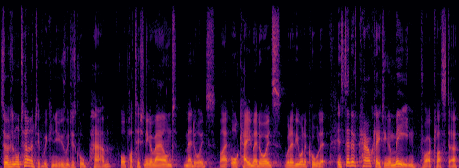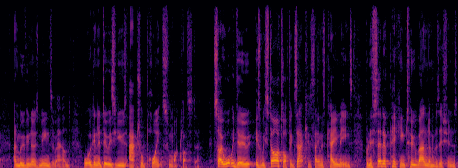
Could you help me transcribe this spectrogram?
So there's an alternative we can use, which is called PAM, or partitioning around medoids, right? Or k-medoids, whatever you want to call it. Instead of calculating a mean for our cluster and moving those means around, what we're going to do is use actual points from our cluster. So what we do is we start off exactly the same as k-means, but instead of picking two random positions,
